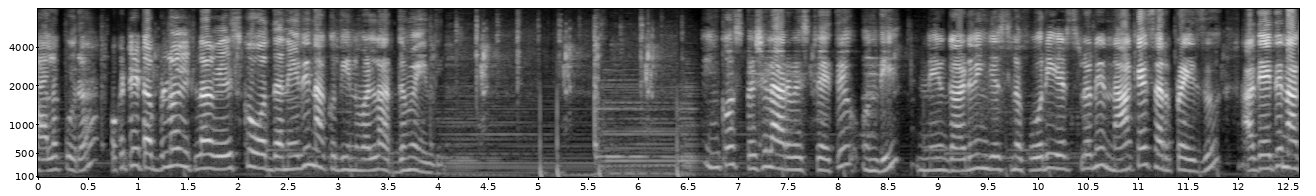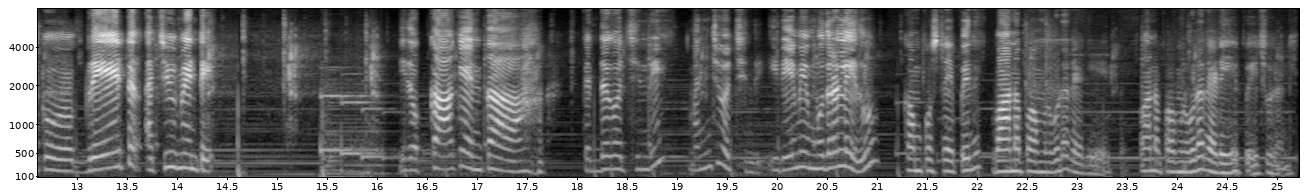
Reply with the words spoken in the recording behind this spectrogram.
పాలకూర. ఒకటే టబ్బులో ఇట్లా వేసుకోవద్దు అనేది నాకు దీని వల్ల అర్థమైంది. ఇంకో స్పెషల్ హార్వెస్ట్ అయితే ఉంది. నేను గార్డెనింగ్ చేస్తున్న ఫోర్ ఇయర్స్లోనే నాకే సర్ప్రైజ్. అదైతే నాకు గ్రేట్ అచీవ్మెంటే. ఇది ఒక్క ఆకే ఎంత పెద్దగా వచ్చింది? మంచిగా వచ్చింది. ఇదేమీ ముదరలేదు. కంపోస్ట్ అయిపోయింది. వానపాములు కూడా రెడీ అయిపోయి వానపాములు కూడా రెడీ అయిపోయి చూడండి.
